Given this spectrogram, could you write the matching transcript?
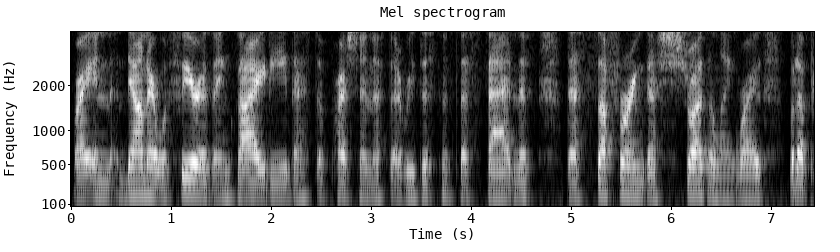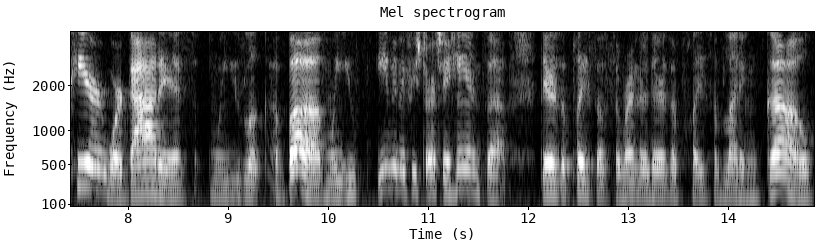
right? And down there with fear is anxiety, that's depression, that's that resistance, that's sadness, that's suffering, that's struggling, right? But up here, where God is, when you look above, when you, even if you stretch your hands up, there's a place of surrender, there's a place of letting go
